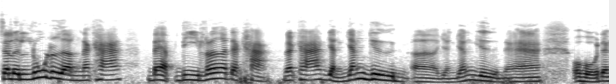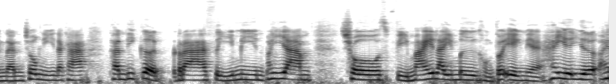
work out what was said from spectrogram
เจริญรุ่งเรืองนะคะ แบบดีเลิศนะคะนะคะ อย่างยั่งยืนเอ่ออย่างยั่งยืนนะคะโอ้โหดังนั้นช่วงนี้นะคะ ท่านที่เกิดราศีมีนพยายามโชว์ฝีไม้ลายมือของตัวเองเนี่ยให้เยอะๆให้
